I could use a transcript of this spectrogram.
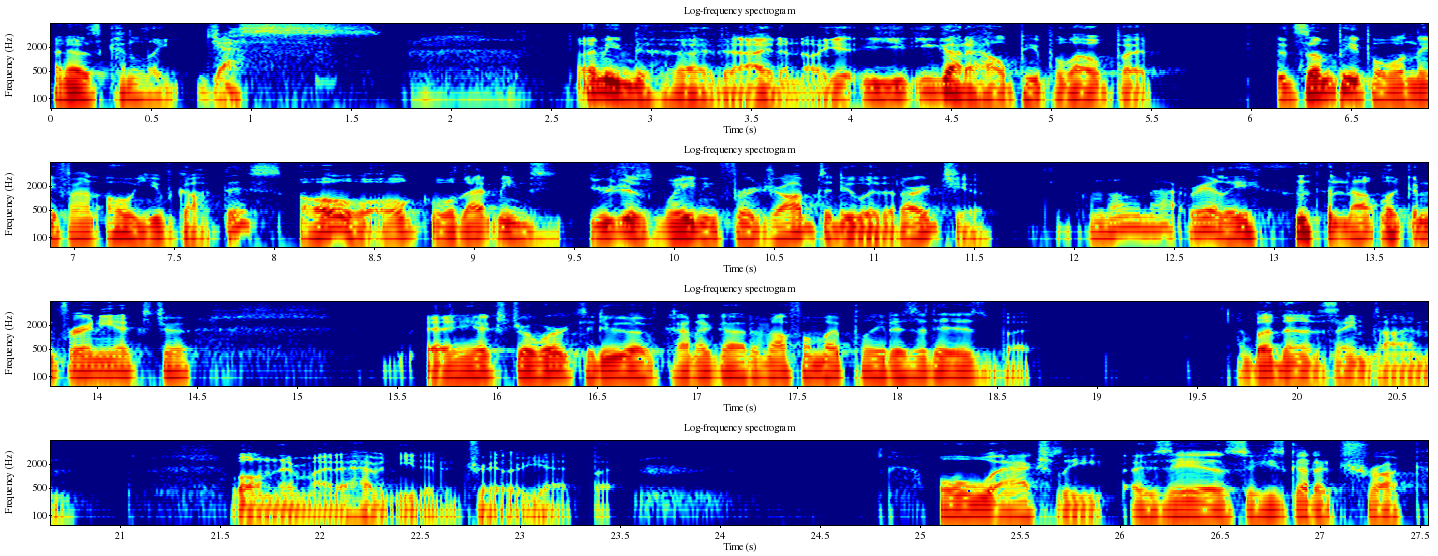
and I was kind of like, "Yes." I mean, I, I don't know. You you, you got to help people out, but some people when they find, "Oh, you've got this." Oh, oh, well, that means you're just waiting for a job to do with it, aren't you? It's like, well, no, not really. not looking for any extra any extra work to do. I've kind of got enough on my plate as it is, but but then at the same time, well, never mind. I haven't needed a trailer yet, but oh, actually, Isaiah. So he's got a truck.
